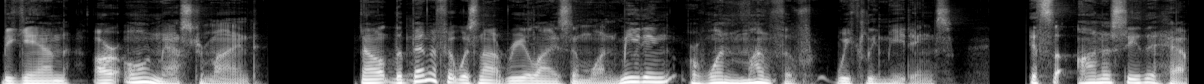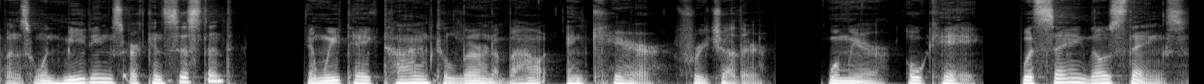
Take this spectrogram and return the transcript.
began our own mastermind. Now, the benefit was not realized in one meeting or one month of weekly meetings. It's the honesty that happens when meetings are consistent and we take time to learn about and care for each other, when we are okay with saying those things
